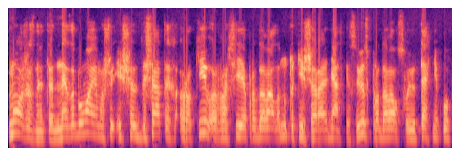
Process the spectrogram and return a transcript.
Може знайти. Не забуваємо, що із 60-х років Росія продавала, ну точніше, радянський союз продавав свою техніку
